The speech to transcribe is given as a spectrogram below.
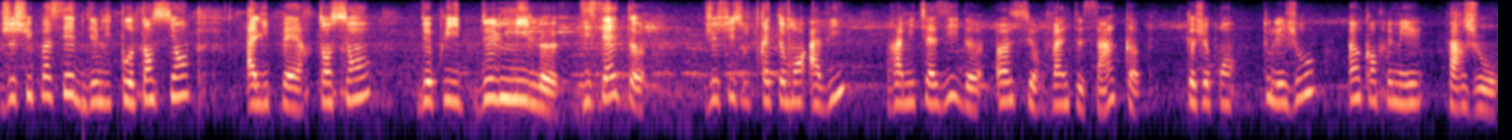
Je suis passée de l'hypotension à l'hypertension depuis 2017. Je suis sous traitement à vie, ramitiazide 1 sur 25, que je prends tous les jours, un comprimé par jour.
